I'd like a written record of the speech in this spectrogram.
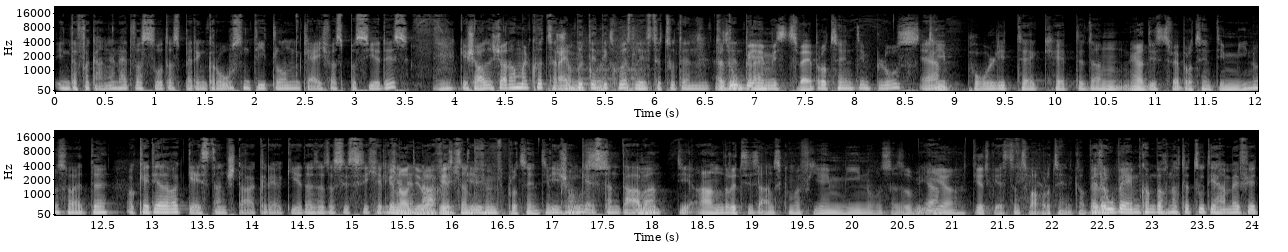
in der Vergangenheit war es so, dass bei den großen Titeln gleich was passiert ist. Mhm. Schau, schau doch mal kurz rein, bitte kurz in die Kursliste zu den. Zu also den UBM drei. ist 2% im Plus, ja. die Polytech hätte dann, ja, die ist 2% im Minus heute. Okay, die hat aber gestern stark reagiert, also das ist sicherlich genau, eine die Nachricht, war gestern 5% im die Plus. schon gestern da war. die andere ist 1,4 im Minus, also ja. eher, die hat gestern 2% gehabt. Bei also der UBM kommt auch noch dazu, die haben ja für,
